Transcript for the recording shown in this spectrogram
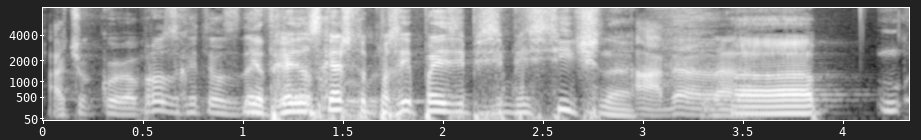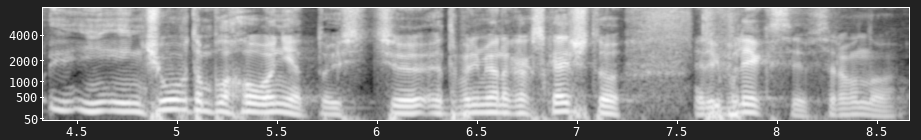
А что, какой вопрос захотел задать? Нет, хотел сказать, что поэзия пессимистична. А, да, да. А, и, и ничего в этом плохого нет. То есть э, это примерно как сказать, что типа, Рефлексия все равно,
